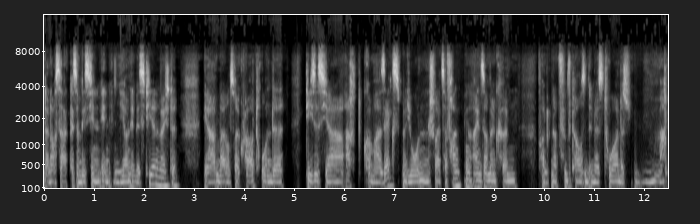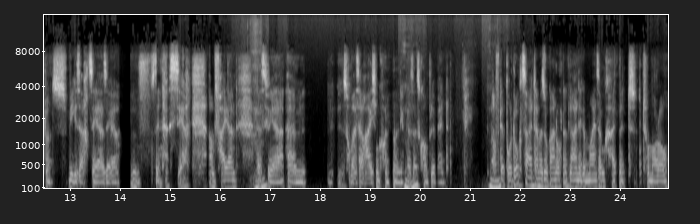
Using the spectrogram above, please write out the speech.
dann auch sagt, dass er ein bisschen in, Neon investieren möchte. Wir haben bei unserer Crowd-Runde dieses Jahr 8,6 Millionen Schweizer Franken einsammeln können von knapp 5000 Investoren. Das macht uns, wie gesagt, sehr, sehr, sind sehr am Feiern, mhm. dass wir ähm, sowas erreichen konnten und nehmen das mhm. als Kompliment. Mhm. Auf der Produktseite haben wir sogar noch eine kleine Gemeinsamkeit mit Tomorrow.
